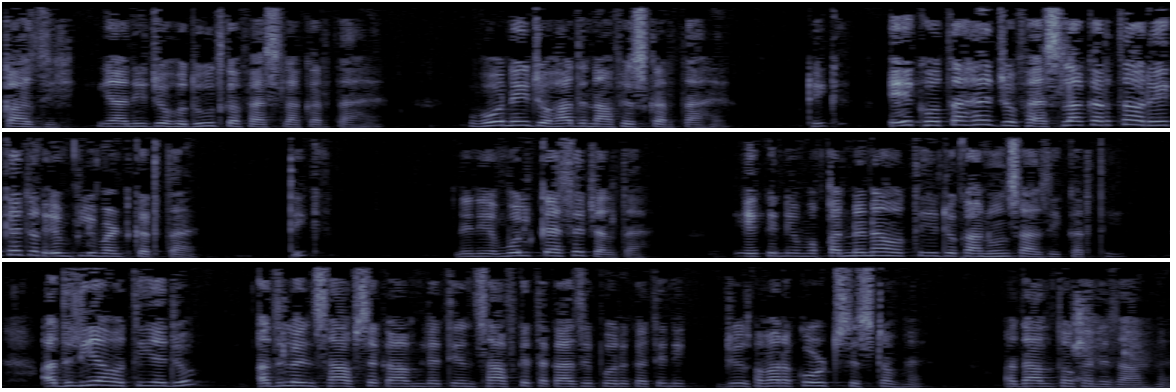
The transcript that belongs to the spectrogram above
قاضی یعنی جو حدود کا فیصلہ کرتا ہے، وہ نہیں جو حد نافذ کرتا ہے، ٹھیک ہے؟ ایک ہوتا ہے جو فیصلہ کرتا ہے اور ایک ہے جو امپلیمنٹ کرتا ہے، ٹھیک ہے؟ یعنی ملک کیسے چلتا ہے؟ ایک یعنی مقننہ ہوتی ہے جو قانون سازی کرتی ہے، عدلیہ ہوتی ہے جو عدل و انصاف سے کام لیتی ہے، انصاف کے تقاضے پورے کرتی یعنی جو ہمارا کورٹ سسٹم ہے، عدالتوں کا نظام ہے۔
